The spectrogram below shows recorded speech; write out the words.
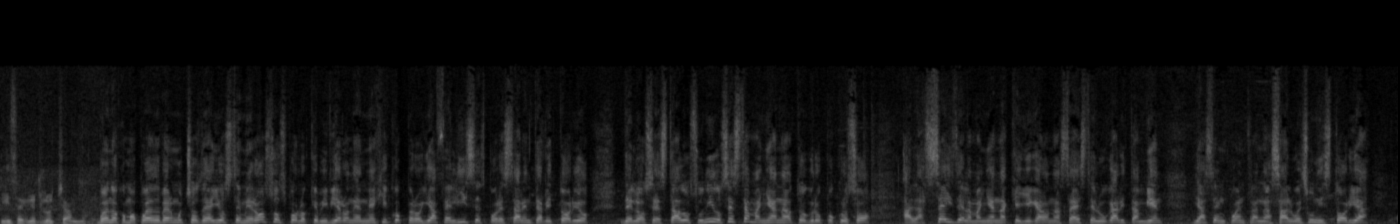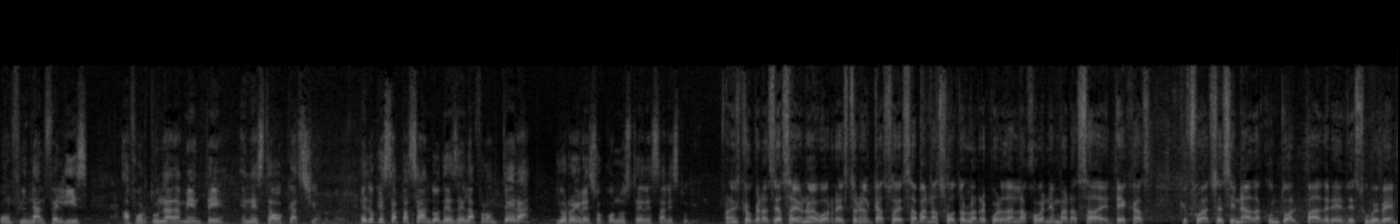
y seguir luchando. Bueno, como puedes ver, muchos de ellos temerosos por lo que vivieron en México, pero ya felices por estar en territorio de los Estados Unidos. Esta mañana otro grupo cruzó a las 6 de la mañana que llegaron hasta este lugar y también ya se encuentran a salvo. Es una historia con final feliz afortunadamente en esta ocasión. Es lo que está pasando desde la frontera. Yo regreso con ustedes al estudio. Francisco, gracias. Hay un nuevo arresto en el caso de Sabana Soto. La recuerdan la joven embarazada de Texas que fue asesinada junto al padre de su bebé.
